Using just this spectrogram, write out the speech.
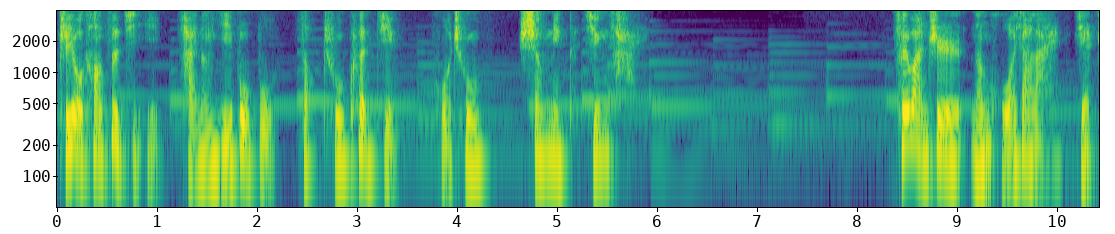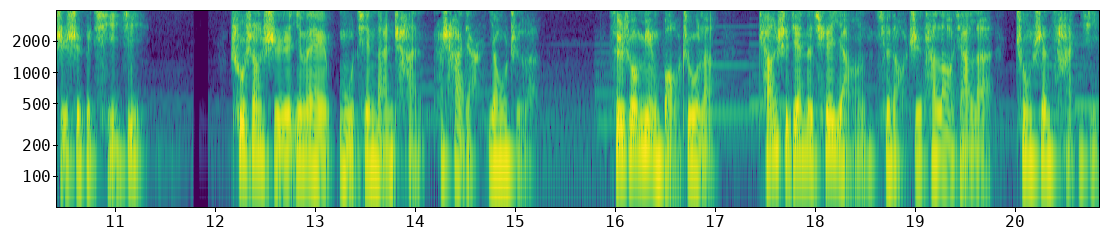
只有靠自己，才能一步步走出困境，活出生命的精彩。崔万志能活下来，简直是个奇迹。出生时因为母亲难产，他差点夭折。虽说命保住了，长时间的缺氧却导致他落下了终身残疾，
